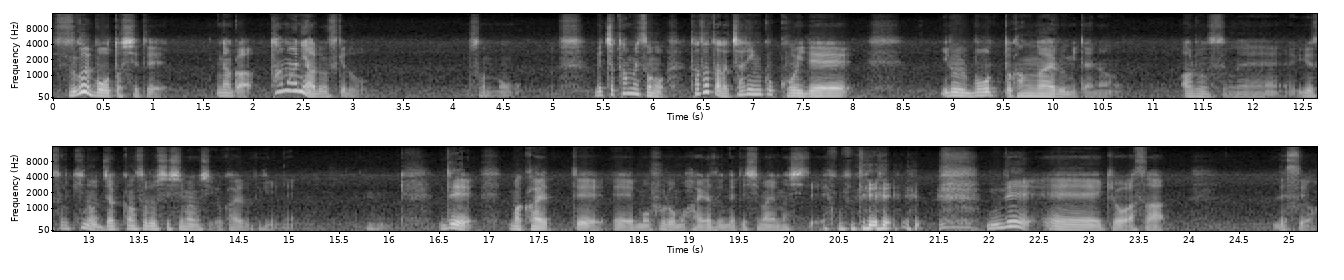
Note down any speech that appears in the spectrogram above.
すごいぼーっとしてて、なんか、たまにあるんですけど、その、めっちゃたまにその、ただただチャリンコこいで、いろいろぼーっと考えるみたいな、あるんですよね。いや、それ昨日若干それをしてしまいましたけど、帰るときにね。うんで、まあ、帰って、えーもう風呂も入らずに寝てしまいまして、ほ んで、で、えー今日朝ですよ。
